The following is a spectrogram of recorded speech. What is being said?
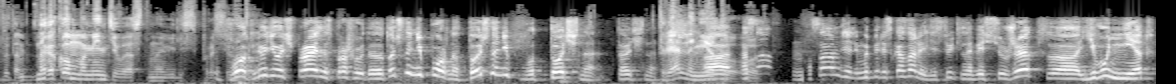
вы там на каком моменте вы остановились про сюжет? Вот, люди очень правильно спрашивают, это точно не порно? Точно не... Вот точно, точно. Вот Реально А, нету. на, вот. сам- на самом деле, мы пересказали действительно весь сюжет, а, его нет.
